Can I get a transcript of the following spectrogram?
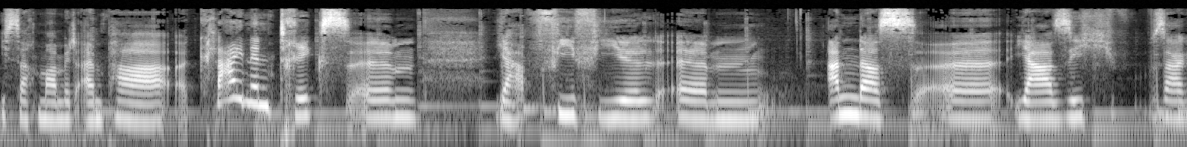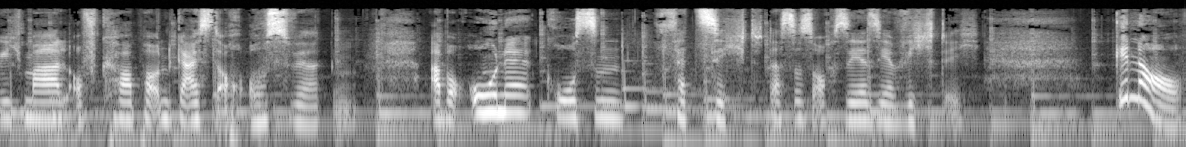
ich sag mal, mit ein paar kleinen Tricks ähm, ja viel, viel ähm, anders äh, ja sich sage ich mal, auf Körper und Geist auch auswirken. Aber ohne großen Verzicht. Das ist auch sehr, sehr wichtig. Genau,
